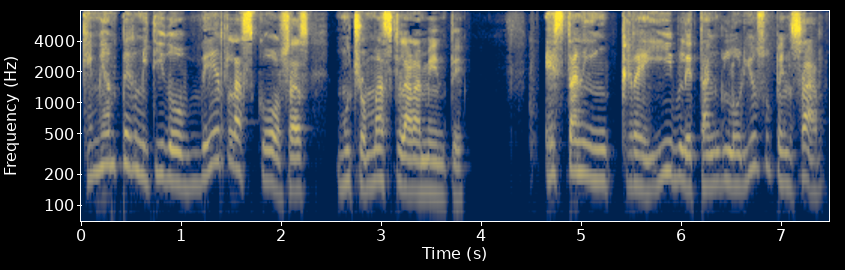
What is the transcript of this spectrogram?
que me han permitido ver las cosas mucho más claramente. Es tan increíble, tan glorioso pensar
